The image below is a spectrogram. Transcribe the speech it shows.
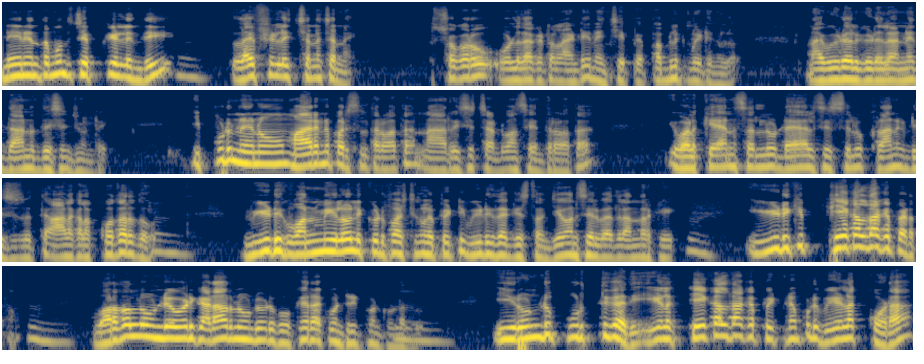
నేను ఇంతకుముందు చెప్పుకెళ్ళింది Hmm. లైఫ్ స్టైల్ చిన్న చిన్నవి. షుగరు ఒళ్ళు తగ్గటం లాంటివి నేను చెప్పే పబ్లిక్ మీటింగ్లో నా వీడియోలు గీడియోలు అన్నీ దాన్ని ఉద్దేశించి ఉంటాయి. ఇప్పుడు నేను మారిన పరిస్థితుల తర్వాత నా రీసెర్చ్ అడ్వాన్స్ అయిన తర్వాత ఇవాళ క్యాన్సర్లు డయాలసిస్లు క్రానిక్ డిసీజ్ వస్తే వాళ్ళకి అలా కుదరదు. వీడికి వన్ మీలో లిక్విడ్ ఫాస్టింగ్లో పెట్టి వీడికి తగ్గిస్తాం జీవనశైలి వ్యాధులు అందరికీ. వీడికి పీకల దాకా పెడతాం. వరదల్లో ఉండేవాడికి ఎడారులో ఉండేవాడికి ఒకే రకమైన ట్రీట్మెంట్ ఉండదు. ఈ రెండు పూర్తిగా అది. వీళ్ళకి పీకల దాకా పెట్టినప్పుడు వీళ్ళకి కూడా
